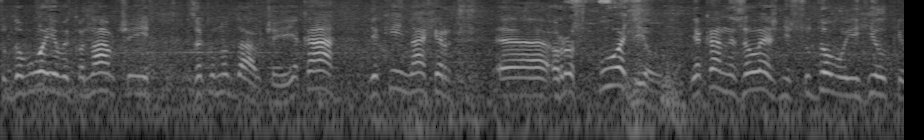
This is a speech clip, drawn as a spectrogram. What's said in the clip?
судової, виконавчої, законодавчої. Яка, який нахер е, розподіл, яка незалежність судової гілки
